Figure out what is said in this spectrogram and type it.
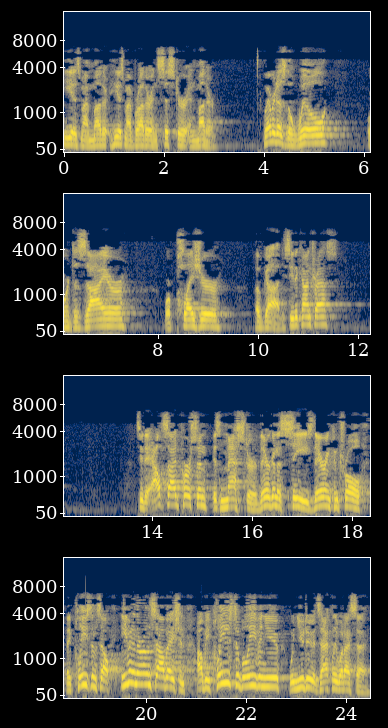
he is my mother, he is my brother and sister and mother. Whoever does the will or desire or pleasure of God. You see the contrast? See, the outside person is master. They're going to seize. They're in control. They please themselves, even in their own salvation. I'll be pleased to believe in you when you do exactly what I say.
